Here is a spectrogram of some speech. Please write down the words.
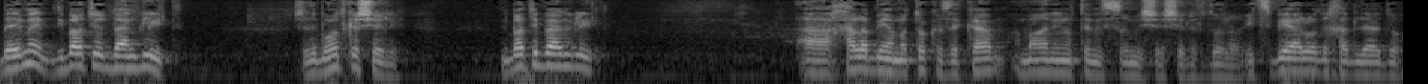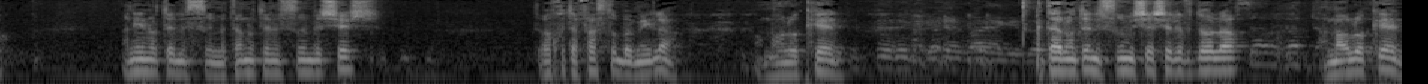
באמת, דיברתי עוד באנגלית, שזה מאוד קשה לי. דיברתי באנגלית. החלבי המתוק הזה קם, אמר, אני נותן 26 אלף דולר. הצביע על עוד אחד לידו. אני נותן 20, אתה נותן 26? אתה רואה איך הוא תפס אותו במילה. אמר לו, כן. אתה נותן 26 אלף דולר? אמר לו, כן.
